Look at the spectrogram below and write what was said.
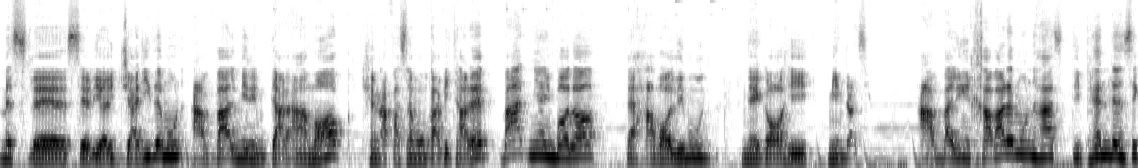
مثل سریای جدیدمون اول میریم در اعماق که نفسمون قوی تره بعد میایم بالا به حوالیمون نگاهی میندازیم. اولین خبرمون هست Dependency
